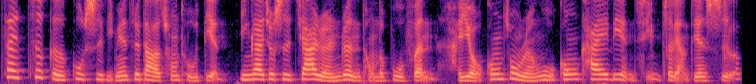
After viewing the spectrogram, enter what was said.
在这个故事里面，最大的冲突点应该就是家人认同的部分，还有公众人物公开恋情这两件事了。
